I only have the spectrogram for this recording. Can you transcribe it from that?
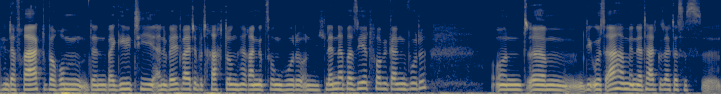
hinterfragt, warum denn bei Guilty eine weltweite Betrachtung herangezogen wurde und nicht länderbasiert vorgegangen wurde. Und ähm, die USA haben in der Tat gesagt, dass es äh,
